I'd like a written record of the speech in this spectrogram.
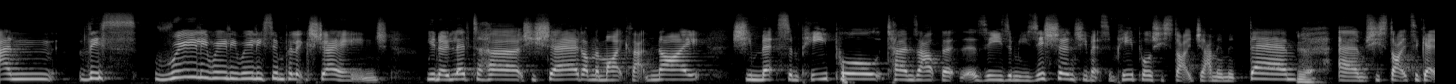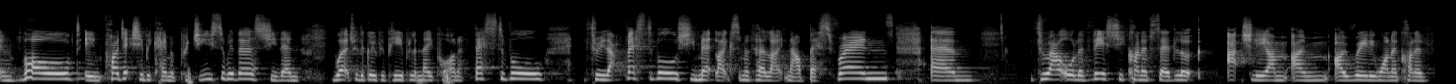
And this really, really, really simple exchange, you know, led to her. She shared on the mic that night. She met some people. Turns out that Z's a musician. She met some people. She started jamming with them. Yeah. Um, she started to get involved in projects. She became a producer with us. She then worked with a group of people and they put on a festival. Through that festival, she met like some of her like now best friends. Um, throughout all of this, she kind of said, "Look, actually, I'm I'm I really want to kind of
